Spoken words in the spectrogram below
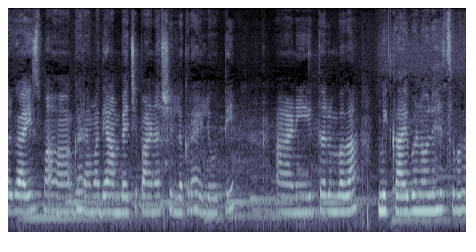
तर गाईस घरामध्ये आंब्याची पानं शिल्लक राहिली होती. आणि तर बघा मी काय बनवलं हेच बघा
